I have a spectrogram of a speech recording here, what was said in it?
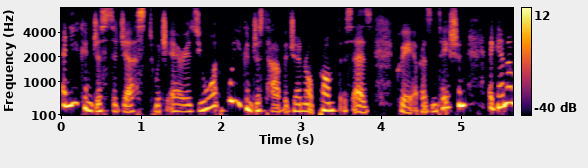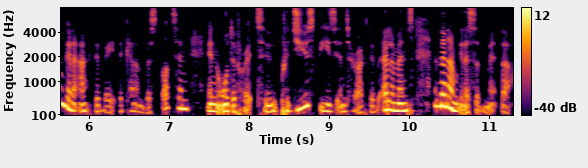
and you can just suggest which areas you want, or you can just have a general prompt that says create a presentation. Again, I'm going to activate the canvas button in order for it to produce these interactive elements, and then I'm going to submit that.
